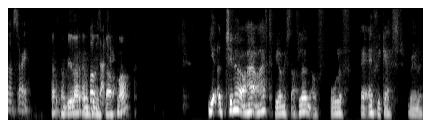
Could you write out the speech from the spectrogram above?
oh sorry Have have you learned anything was that. Mark? Yeah, uh, do you know? I, I have to be honest. I've learned of all of every guest, really.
